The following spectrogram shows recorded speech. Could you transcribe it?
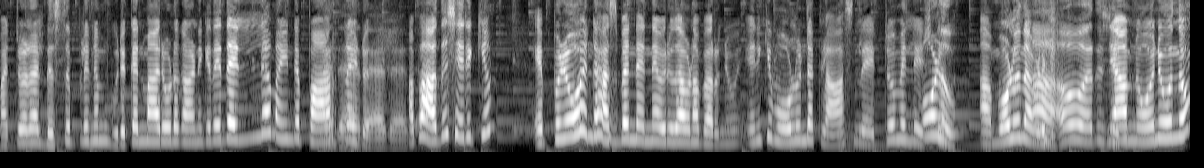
മറ്റുള്ള ഡിസിപ്ലിനും ഗുരുക്കന്മാരോട് കാണിക്കുന്നത് ഇതെല്ലാം അതിന്റെ അതെ, പാർട്ടായിട്ട്. അപ്പൊ അത് ശരിക്കും എപ്പോഴോ എന്റെ ഹസ്ബൻഡ് എന്നെ ഒരു തവണ പറഞ്ഞു എനിക്ക് മോളുന്റെ ക്ലാസ്സിൽ ഏറ്റവും വലിയ ഇഷ്ടം- മോളു? ആ മോളു ഞാൻ മോനൂന്നും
